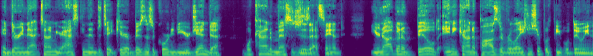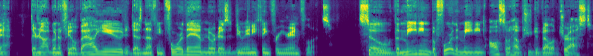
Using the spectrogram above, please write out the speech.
and during that time you're asking them to take care of business according to your agenda, what kind of message does that send? You're not going to build any kind of positive relationship with people doing that. They're not going to feel valued. It does nothing for them, nor does it do anything for your influence. So the meeting before the meeting also helps you develop trust.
